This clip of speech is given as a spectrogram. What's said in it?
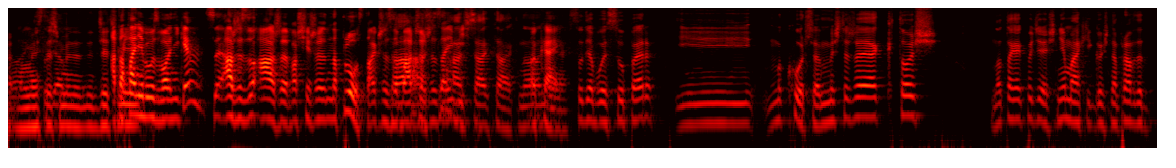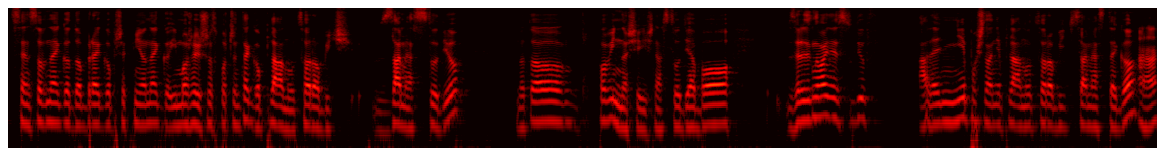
No, No, my studia- jesteśmy dziećmi... A tata nie był zwolennikiem? A że, a, że właśnie, że na plus, tak? Że zobaczysz, że zajebiście. Tak, tak, tak. No nie. Studia były super i no kurczę, myślę, że jak ktoś, no tak jak powiedziałeś, nie ma jakiegoś naprawdę sensownego, dobrego, przekminionego i może już rozpoczętego planu, co robić zamiast studiów, no to powinno się iść na studia, bo zrezygnowanie ze studiów, ale nie posiadanie planu, co robić zamiast tego, Aha.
